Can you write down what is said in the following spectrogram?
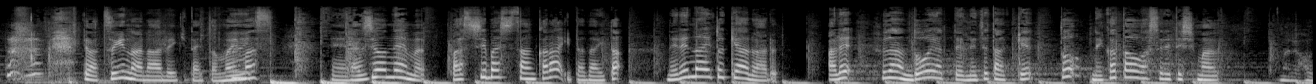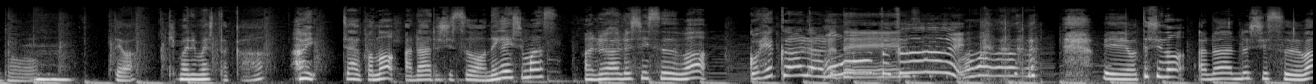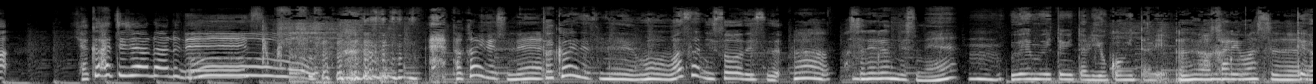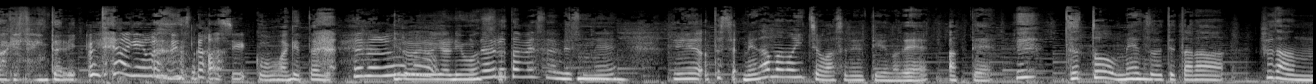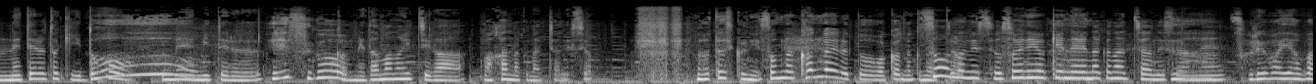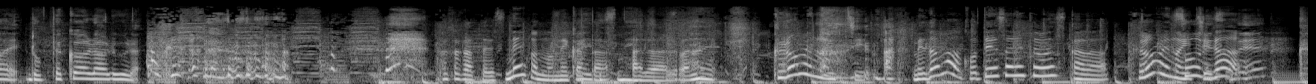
では次のあるあるいきたいと思います、えーラジオネームバッシバシさんからいただいた寝れない時あるあるあれ普段どうやって寝てたっけ？と寝方を忘れてしまう。なるほど、うん。では決まりましたか？はい。じゃあこのあるある指数をお願いします。あるある指数は500あるあるです。高い。えー、私のあるある指数は180あるあるです。高いですね。高いですね。もうまさにそうです。うん忘れるんですね。うん。上向いてみたり横見たり。うんわかります。手上げてみたり。手あげるんですか？足こう曲げたり。なるほど。いろいろやります。いろいろ試すんですね、えー、私目玉の位置を忘れるっていうのであって。え？ずっと目つぶってたら、普段寝てる時どこ目見てるえすごい。か目玉の位置が分かんなくなっちゃうんですよ。あ確かに。そんな考えると分かんなくなっちゃう。そうなんですよ。それで余計寝れなくなっちゃうんですよね。それはやばい。600あるあるぐらい。高かったですねこの寝方、ね。あるあるはね、黒目の位置。あ目玉は固定されてますから黒目の位置が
